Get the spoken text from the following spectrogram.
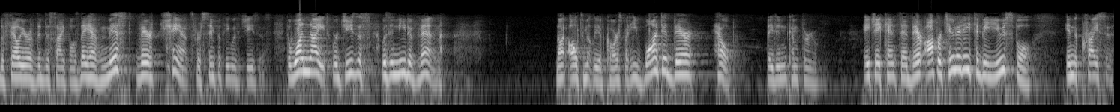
the failure of the disciples. They have missed their chance for sympathy with Jesus. The one night where Jesus was in need of them. Not ultimately, of course, but he wanted their help. They didn't come through. H.A. Kent said, Their opportunity to be useful in the crisis,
